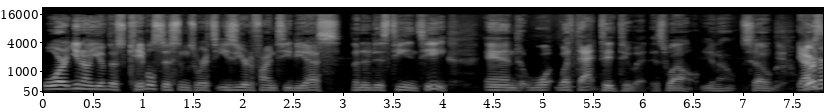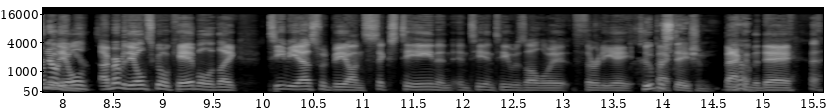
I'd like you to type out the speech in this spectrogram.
or you know, you have those cable systems where it's easier to find TBS than it is TNT, and what what that did to it as well. You know, so Yeah, I remember the old. I remember the old school cable. Like TBS would be on 16, and, and TNT was all the way at 38. back, Superstation back Yeah. in the day.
